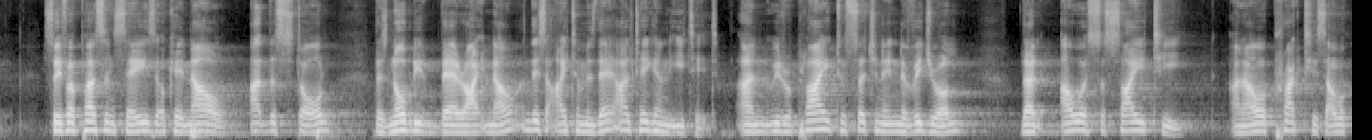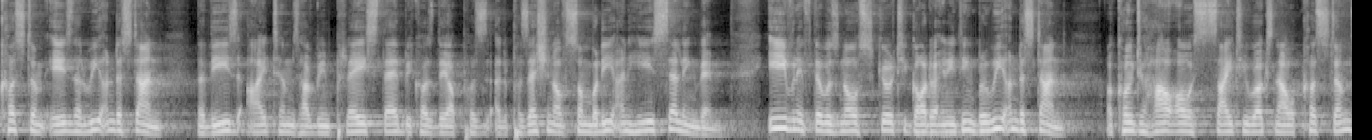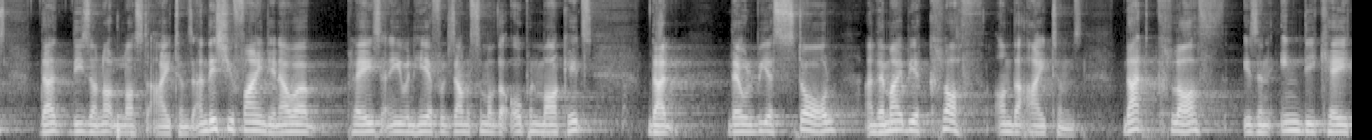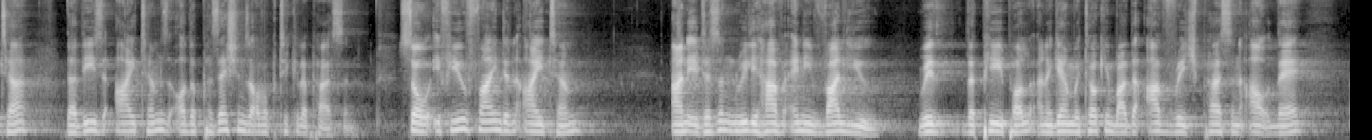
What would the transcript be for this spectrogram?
So if a person says, okay, now at the stall, there's nobody there right now, and this item is there, I'll take it and eat it. And we reply to such an individual that our society and our practice, our custom is that we understand that these items have been placed there because they are pos- at the possession of somebody and he is selling them. Even if there was no security guard or anything, but we understand, according to how our society works and our customs, that these are not lost items. And this you find in our place and even here, for example, some of the open markets, that there will be a stall and there might be a cloth on the items. That cloth is an indicator that these items are the possessions of a particular person. So if you find an item and it doesn't really have any value with the people, and again, we're talking about the average person out there,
